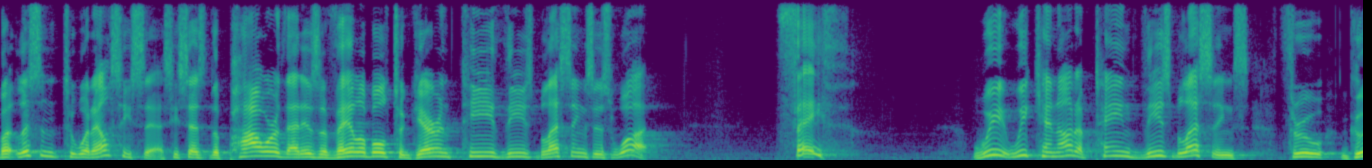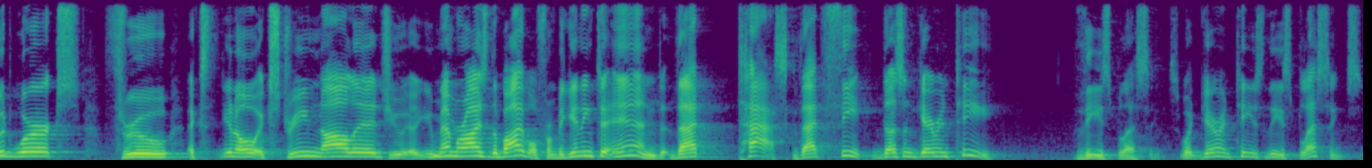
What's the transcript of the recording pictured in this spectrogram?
but listen to what else he says. He says, the power that is available to guarantee these blessings is what? Faith. We, we cannot obtain these blessings through good works, through you know, extreme knowledge, you, uh, you memorize the Bible from beginning to end, that task, that feat doesn't guarantee these blessings. What guarantees these blessings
